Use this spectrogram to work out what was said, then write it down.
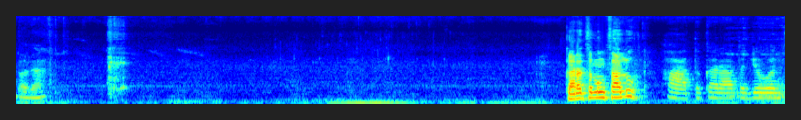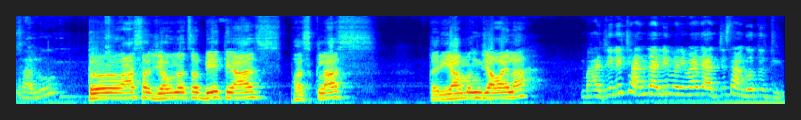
बघा. करायचं मग चालू? हा तर करा आता जेवण चालू. तर असा जेवणाचा बेत आहे आज फर्स्ट क्लास तर या मग जेवायला. भाजीली छान झाली म्हणजे माझी आजी सांगत होती.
